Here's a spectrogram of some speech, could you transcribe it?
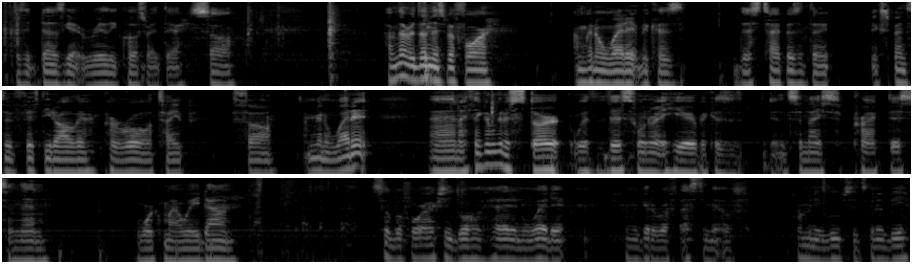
because it does get really close right there. So I've never done this before. I'm to wet it because this type isn't the expensive $50 per roll type. So I'm going to wet it. And I think I'm going to start with this one right here because it's a nice practice and then work my way down. So before I actually go ahead and wet it, I'm going to get a rough estimate of how many loops it's going to be.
